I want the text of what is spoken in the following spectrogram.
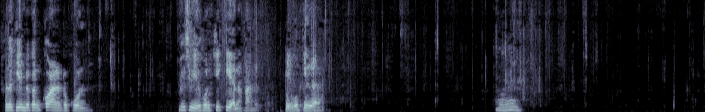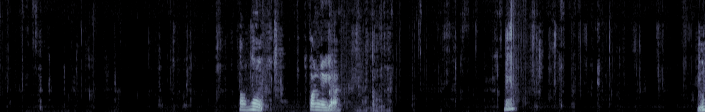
เราจะกินไปก้อนๆนะทุกคน วิถีคนขี้เกียจนะคะเก๋ก็กินเลยอืมเต้าหู้ก้อนใหญ่ๆอืมอืม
